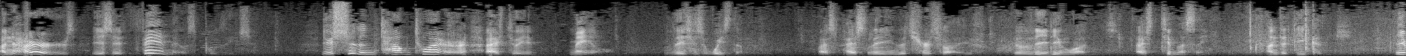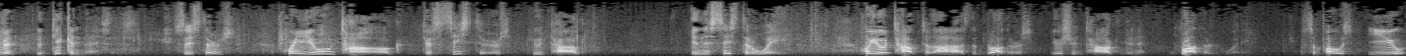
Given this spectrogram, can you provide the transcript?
and hers is a female's position. You shouldn't talk to her as to a male. This is wisdom, especially in the church life. The leading ones, as Timothy, and the deacons, even the deaconesses, sisters, when you talk to sisters, you talk in a sister way. When you talk to us, the brothers, you should talk in a brother way. Suppose you,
